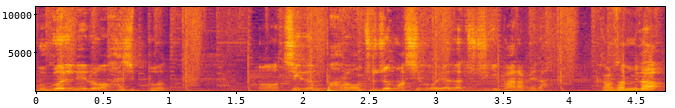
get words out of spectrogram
무걸리로 하실 분 어, 지금 바로 주점하시고 연락 주시기 바랍니다. 감사합니다.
